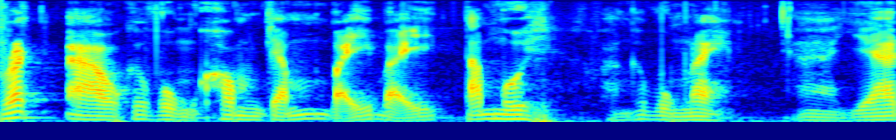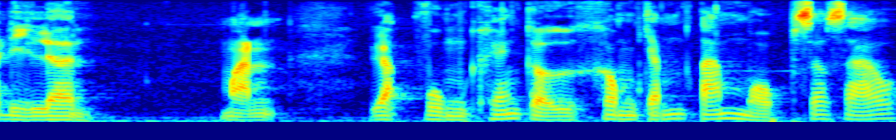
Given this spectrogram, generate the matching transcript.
break out cái vùng 0.7780 khoảng cái vùng này à, giá đi lên mạnh gặp vùng kháng cự 0.8166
